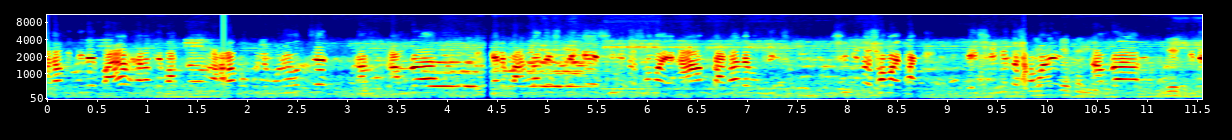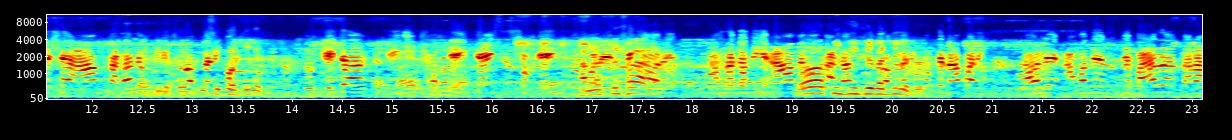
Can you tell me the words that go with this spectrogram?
আগামী দিনে বায়ার হারাতে হারাবো বলে মনে হচ্ছে। কারণ আমরা এখানে বাংলাদেশ থেকে সীমিত সময় আম, কাঁঠাল এবং লিচু সীমিত সময় থাকে। এই সীমিত সময় আমরা বিদেশে আম কাঁঠাল এবং লিচু রপ্তানি করি। তো এইটা এই ক্রাইসিস এই মানে আমরা যদি আম করতে না পারি তাহলে আমাদের যে বায়াররা তারা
